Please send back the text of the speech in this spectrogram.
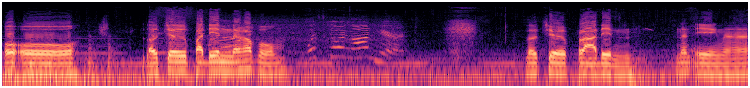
โอ้โอเราเจอประเด็นนะครับผม เราเจอประเด็นนั่นเองนะฮะ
